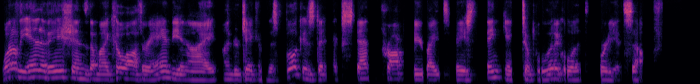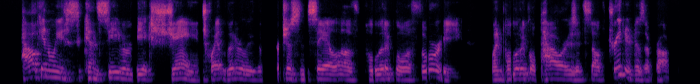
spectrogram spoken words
One of the innovations that my co author Andy and I undertake in this book is to extend property rights based thinking to political authority itself. How can we conceive of the exchange, quite literally the purchase and sale of political authority, when political power is itself treated as a property?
